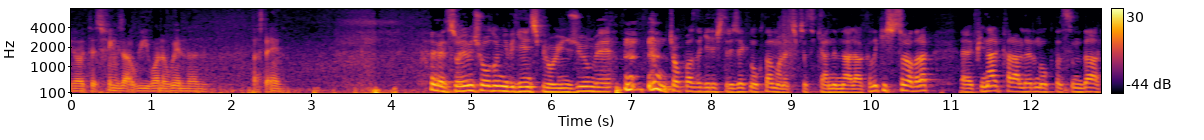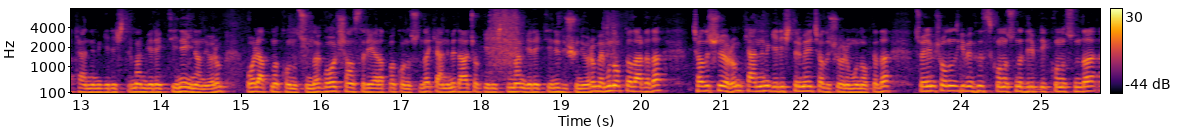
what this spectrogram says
you know there's things that we want to win and that's the aim. Evet söylemiş olduğum gibi genç bir oyuncuyum ve çok fazla geliştirecek noktam var açıkçası kendimle alakalı. Kişisel olarak e, final kararları noktasında kendimi geliştirmem gerektiğine inanıyorum. Gol atma konusunda, gol şansları yaratma konusunda kendimi daha çok geliştirmem gerektiğini düşünüyorum ve bu noktalarda da çalışıyorum. Kendimi geliştirmeye çalışıyorum bu noktada. Söylemiş olduğunuz gibi hız konusunda, dribling konusunda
